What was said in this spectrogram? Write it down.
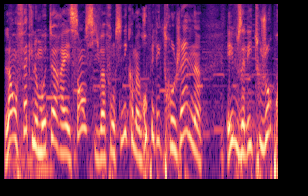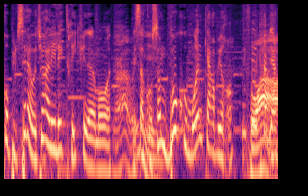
Là en fait le moteur à essence il va fonctionner comme un groupe électrogène et vous allez toujours propulser la voiture à l'électrique finalement. Ah oui. Et ça consomme beaucoup moins de carburant. Et c'est Wow, très bien.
